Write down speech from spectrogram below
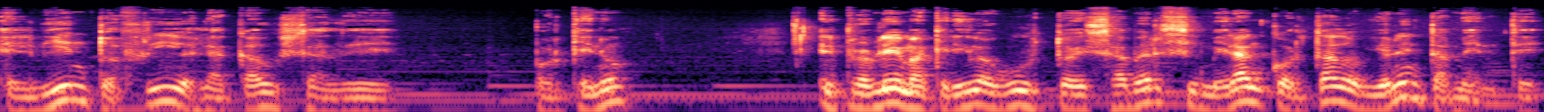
El viento frío es la causa de... ¿Por qué no? El problema, querido Augusto, es saber si me la han cortado violentamente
